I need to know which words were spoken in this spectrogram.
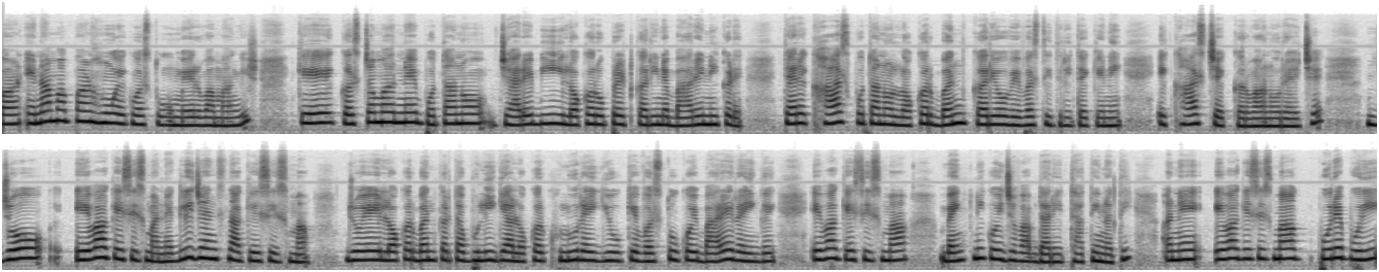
પણ એનામાં પણ હું એક વસ્તુ ઉમેરવા માંગીશ કે કસ્ટમરને પોતાનો જ્યારે બી લોકર ઓપરેટ કરીને બહાર નીકળે, ત્યારે ખાસ પોતાનો લોકર બંધ કર્યો વ્યવસ્થિત રીતે કે નહીં, એ ખાસ ચેક કરવાનું રહે છે. જો એવા કેસીસમાં, નેગ્લિજન્સના કેસીસમાં, જો એ લોકર બંધ કરતાં ભૂલી ગયા, લોકર ખુલ્લું રહી ગયું કે વસ્તુ કોઈ બારે રહી ગઈ, એવા કેસીસમાં બેંકની કોઈ જવાબદારી થતી નથી અને એવા કેસીસમાં પૂરેપૂરી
